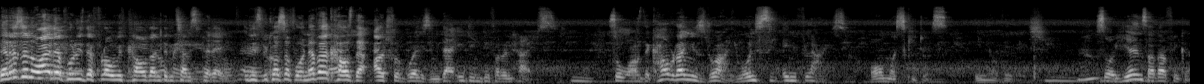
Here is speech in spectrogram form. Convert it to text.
The reason why they polish the floor with cow dung three times per day, it is because of whenever cows they're for grazing, they're eating different types. So once the cow dung is dry, you won't see any flies or mosquitoes in your village. So here in South Africa,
